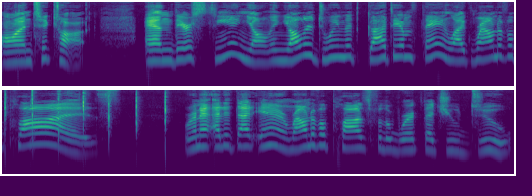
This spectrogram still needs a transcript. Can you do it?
on TikTok. And they're seeing y'all, and y'all are doing the goddamn thing. Like, round of applause. We're gonna edit that in. Round of applause for the work that you do.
